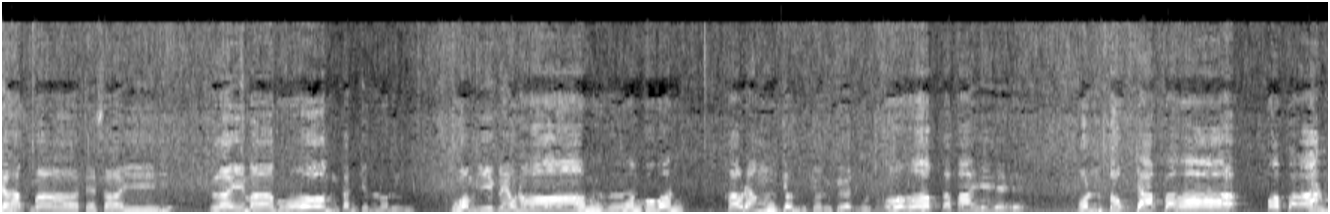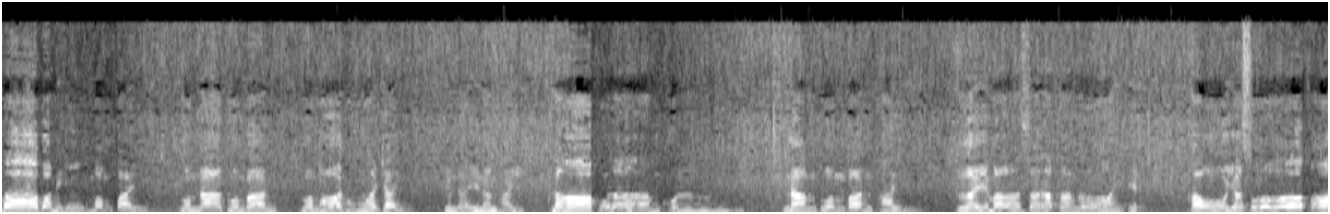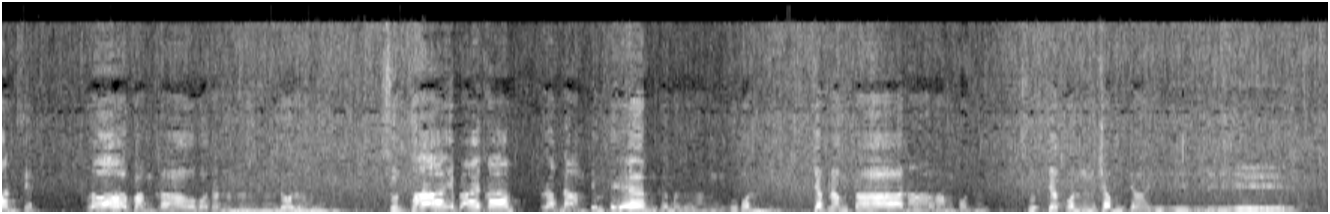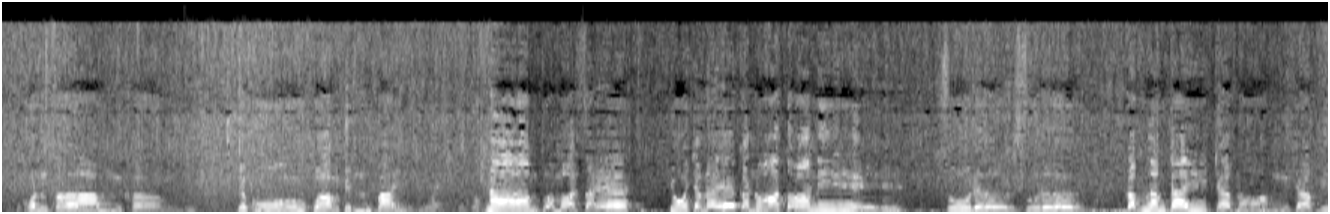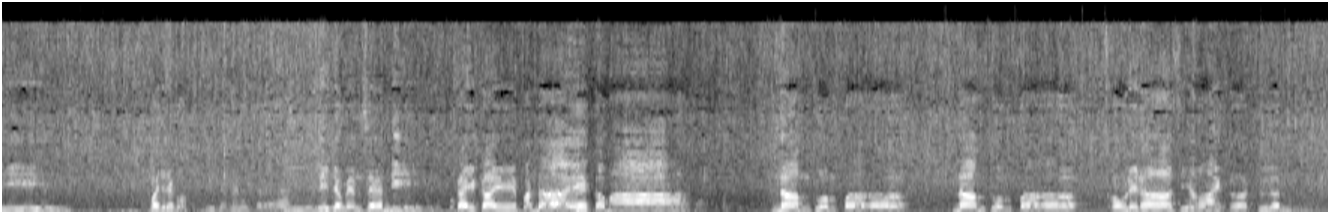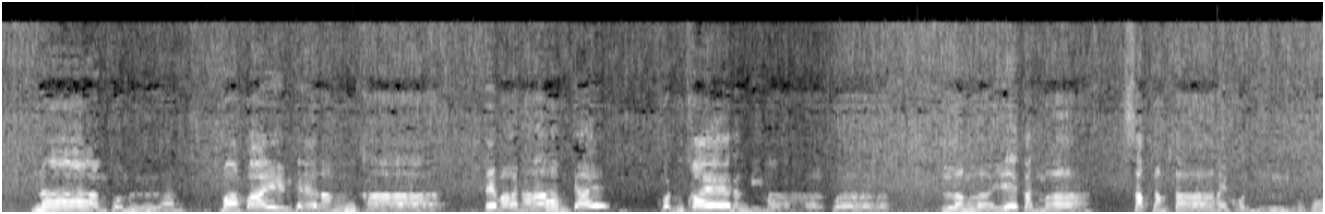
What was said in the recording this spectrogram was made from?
จักมาแต่ใส ไหลมาโหมกันจนล้นท่วมอีกแล้วนอเมืองอุบลข่าวดังจนจนเกิดอุทกภัยฝนตกจากฟ้าพ่อปานว่าบ่มีมองไปท่วมหน้าท่วมบ้านท่วมหอดหัวใจ จนได้นั่งให้นอผู้ลางคน น้ำท่วมบ้านไทยไหลมาสารคามร้อยเอ็ด เขายาโสธรเสร็จรอฟังข่าวบ่ทันดน สุดท้ายปลายทาง รับน้ำเต็มเต็มคือเมืองอุบลยักน้ำตาน้ำฝนสุดจะทนช้ำใจหลีคนถามข่าว จะคู่ความเป็นไป น้ำท่วมหมอดใส อยู่จังไหนกันเนอตอนนี้ สู้เด้อสู้เด้อกำลังใจจากน้องจากพี่ว่าจะได้ก่อนนี่จะแม่นแสนดี ไก่ไก่ปันได้ก็มา น้ำท่วมฟ้า น้ำท่วมฟ้า เขาเลยนาเสียหายเกิดเถือน น้ำท่วเมือง มองไปเห็นแค่หลังคา แต่ว่าน้ำใจ คนไทยนั้นมีมากกว่า หลังไหลกันมา ซับน้ำตาให้คนอุบล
